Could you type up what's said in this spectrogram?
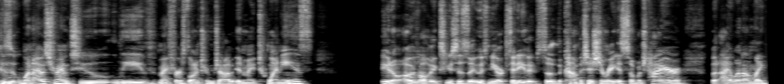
Because when I was trying to leave my first long term job in my 20s, you know, I was all the excuses. It was New York City, so the competition rate is so much higher. But I went on like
